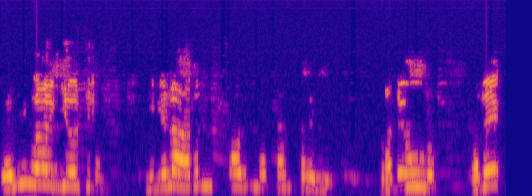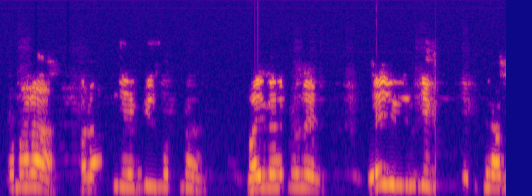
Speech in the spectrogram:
પહેલી વાર ગયો છે. કેટલા આનંદ મતદાન કરે છે. માટે હું દરેક તમારા અઢારથી એકવીસ વર્ષના ભાઈ બહેનોને એ જ વિનંતી છું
